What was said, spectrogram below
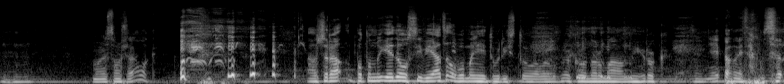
Mhm. Možno som žralok. A žra, potom jedol si viac alebo menej turistov, ale ako normálny rok. Nepamätám sa.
